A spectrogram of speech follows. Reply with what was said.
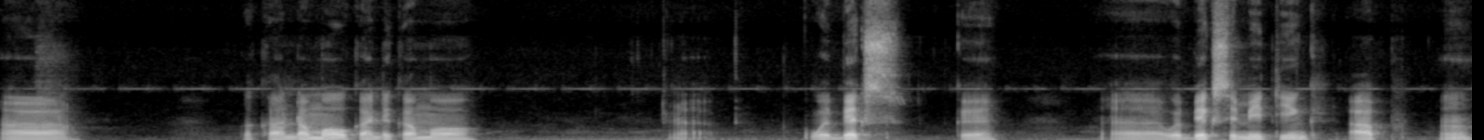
ah, ugakandamo ukandikamo ah, webex okay. Ah, webex meeting app ah.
